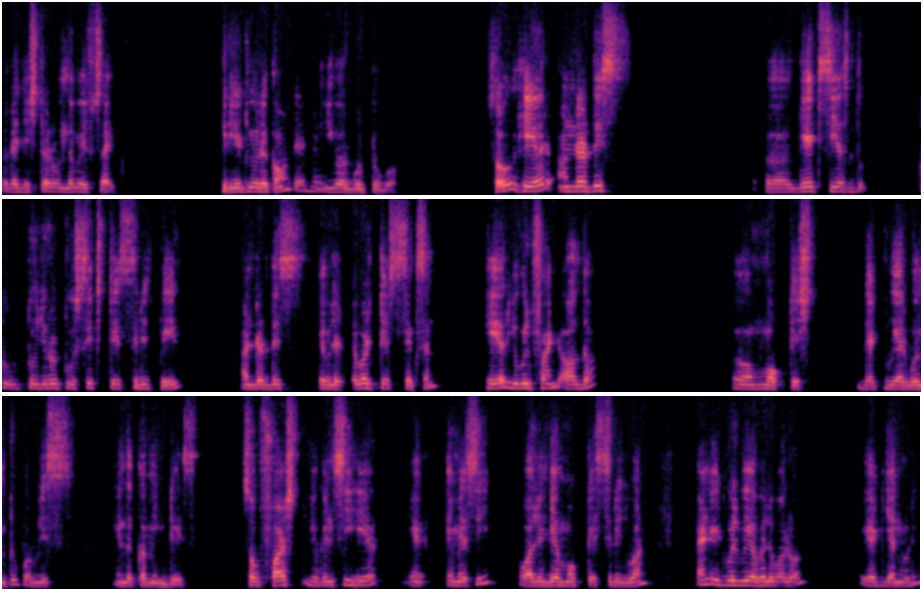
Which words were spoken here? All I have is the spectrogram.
register on the website. Create your account and you are good to go. So here under this uh, GATE CS 2026 test series page, under this available test section, here you will find all the uh, mock tests that we are going to publish in the coming days. So first you can see here MSc All India Mock Test Series 1 and it will be available on 8 January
